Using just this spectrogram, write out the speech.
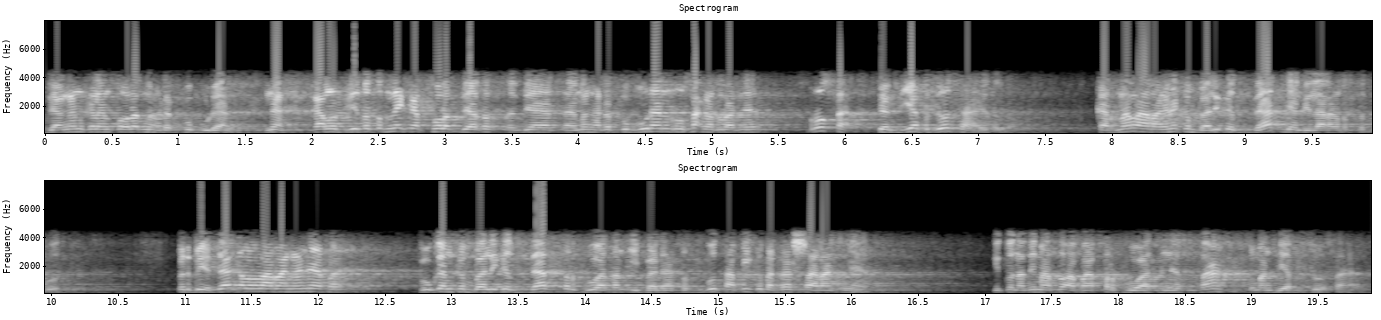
Jangan kalian sholat menghadap kuburan. Nah, kalau dia tetap nekat sholat di atas dia eh, menghadap kuburan, rusak sholatnya? Rusak dan dia berdosa itu loh. Karena larangannya kembali ke zat yang dilarang tersebut. Berbeda kalau larangannya apa? Bukan kembali ke zat perbuatan ibadah tersebut, tapi kepada syaratnya. Itu nanti masuk apa? Perbuatannya sah, cuman dia berdosa.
